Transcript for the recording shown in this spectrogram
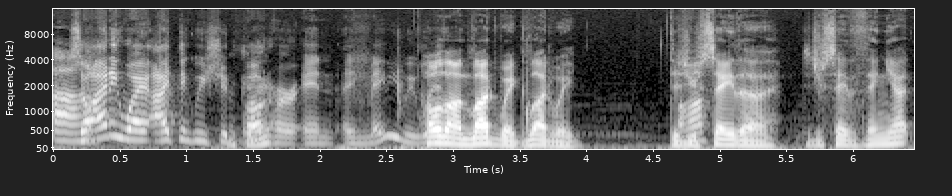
so Uh, anyway, I think we should Okay. vote her and and maybe we Will. Hold on, Ludwig. Ludwig, did you Uh-huh. say the Did you say the thing yet?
